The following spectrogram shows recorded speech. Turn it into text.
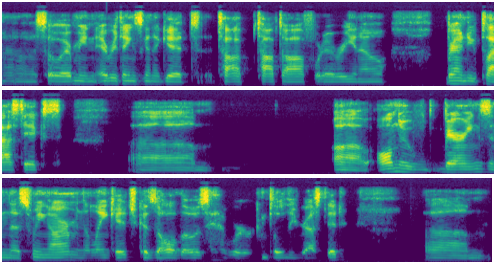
Uh, so I mean, everything's gonna get top topped off, whatever you know, brand new plastics, um, uh, all new bearings in the swing arm and the linkage because all those were completely rusted. Um,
